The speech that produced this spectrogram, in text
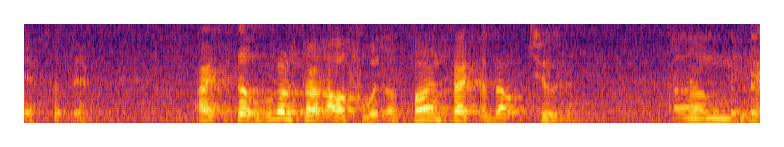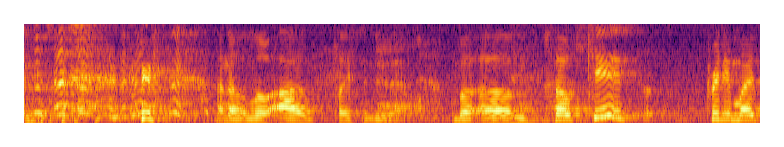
yeah, it's up there. All right, so we're going to start off with a fun fact about children. Um, I know, a little odd place to do that. But um, so kids pretty much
